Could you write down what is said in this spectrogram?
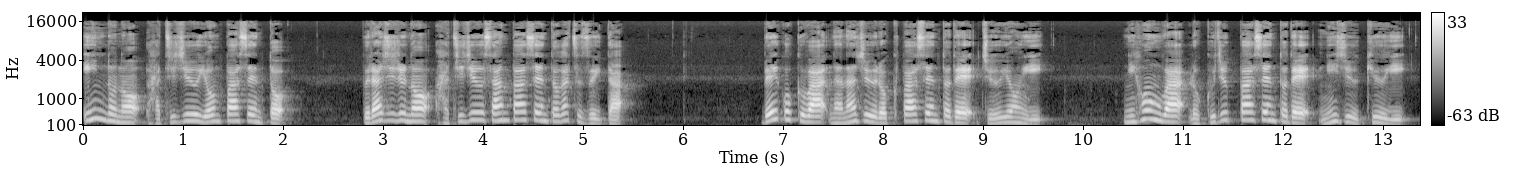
インドの84%、ブラジルの83%が続いた。米国は76%で14位、日本は60%で29位、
